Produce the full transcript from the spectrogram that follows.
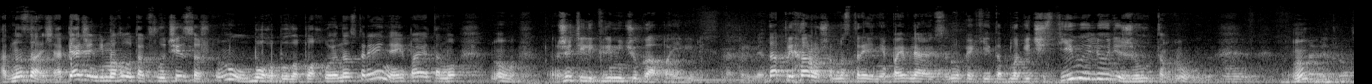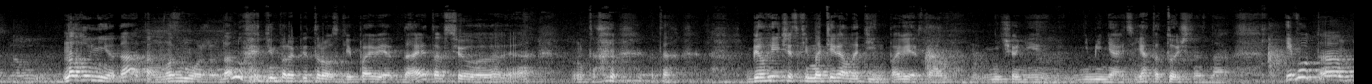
Однозначно. Опять же, не могло так случиться, что ну, у Бога было плохое настроение, и поэтому ну, жители Кременчуга появились, например. Да, при хорошем настроении появляются ну, какие-то благочестивые люди, живут там. Ну, ну, на Луне, да, там, возможно, да, ну, Днепропетровский, поверь, да, это все, э, это, это биологический материал один, поверь, там ничего не, не меняется, я-то точно знаю. И вот, э,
